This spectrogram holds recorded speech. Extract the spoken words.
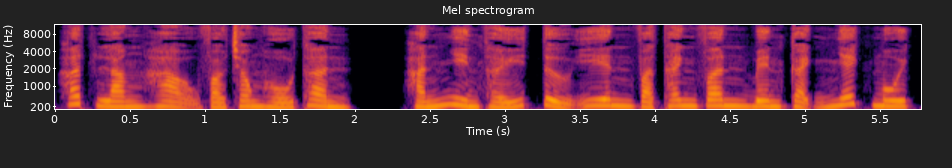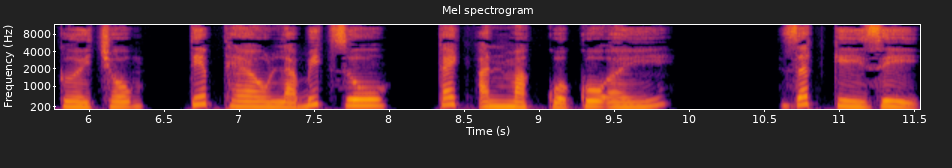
hất Lăng Hạo vào trong hố thần. Hắn nhìn thấy Tử Yên và Thanh Vân bên cạnh nhếch môi cười trộm, tiếp theo là Bích Du, cách ăn mặc của cô ấy rất kỳ dị,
